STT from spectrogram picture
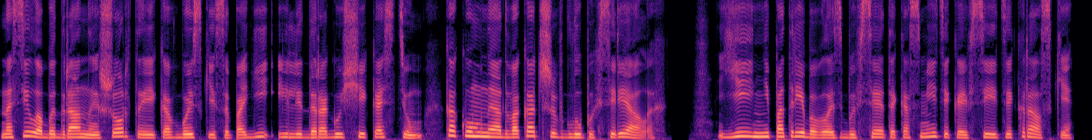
Носила бы драные шорты и ковбойские сапоги или дорогущий костюм, как умные адвокатши в глупых сериалах. Ей не потребовалась бы вся эта косметика и все эти краски.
